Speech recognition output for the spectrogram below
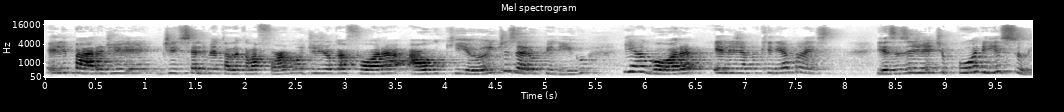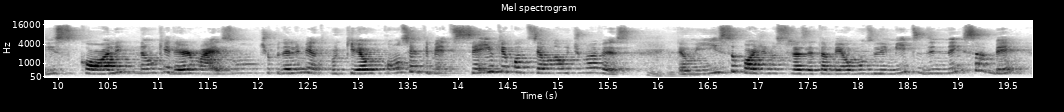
ele para de, de se alimentar daquela forma ou de jogar fora algo que antes era um perigo e agora ele já não queria mais. E às vezes a gente, por isso, escolhe não querer mais um tipo de alimento, porque eu conscientemente sei o que aconteceu na última vez. Uhum. Então, isso pode nos trazer também alguns limites de nem saber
